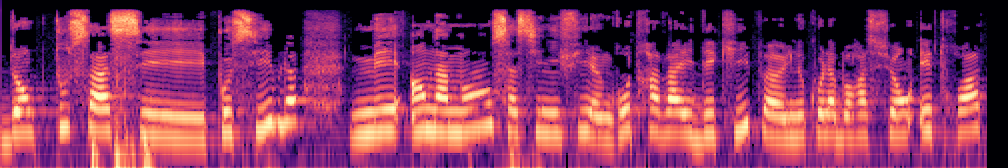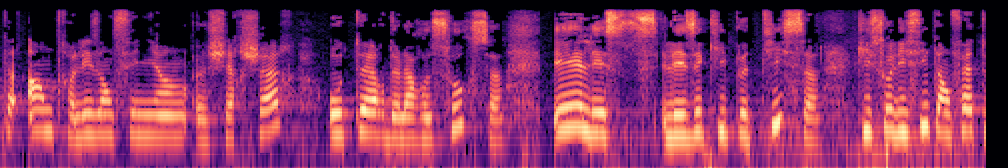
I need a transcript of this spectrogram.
Donc tout ça, c'est possible, mais en amont, ça signifie un gros travail d'équipe, une collaboration étroite entre les enseignants-chercheurs, euh, auteurs de la ressource, et les, équipes TIS qui sollicitent en fait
